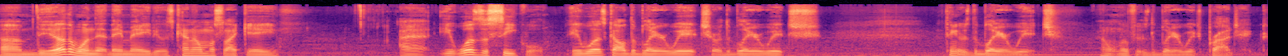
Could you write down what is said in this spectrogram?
Um, the other one that they made, it was kind of almost like a. Uh, it was a sequel. It was called the Blair Witch or the Blair Witch. I think it was the Blair Witch. I don't know if it was the Blair Witch Project,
